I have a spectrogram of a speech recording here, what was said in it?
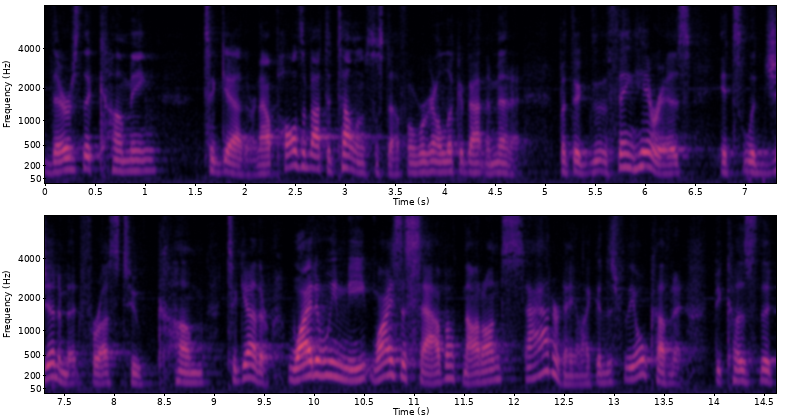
there's the coming together. Now, Paul's about to tell them some stuff, and we're going to look at that in a minute. But the, the thing here is, it's legitimate for us to come together. Why do we meet? Why is the Sabbath not on Saturday like it is for the Old Covenant? Because, the,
